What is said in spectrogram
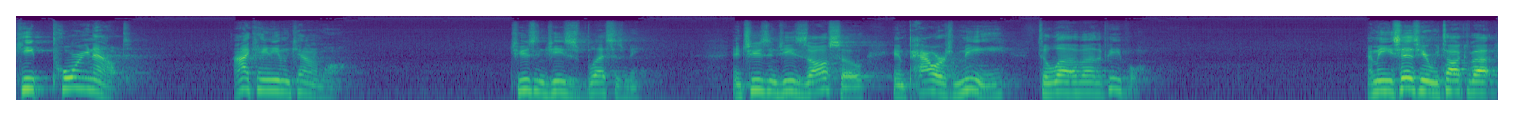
keep pouring out. I can't even count them all. Choosing Jesus blesses me. And choosing Jesus also empowers me to love other people. I mean, he says here, we talk about,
